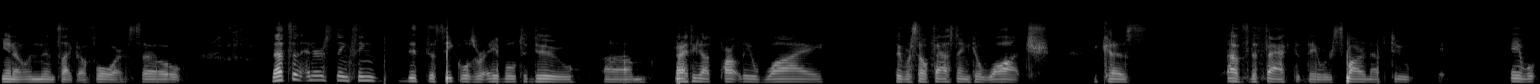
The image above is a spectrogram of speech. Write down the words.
you know, and then Psycho 4. So that's an interesting thing that the sequels were able to do. Um, and I think that's partly why they were so fascinating to watch because of the fact that they were smart enough to able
